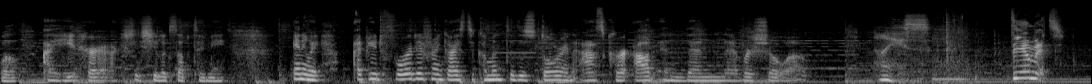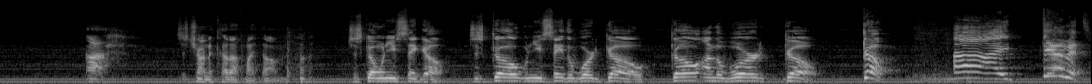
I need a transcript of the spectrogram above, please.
Well, I hate her, actually. She looks up to me. Anyway, I paid four different guys to come into the store and ask her out and then never show up. Nice. Damn it! Ah, just trying to cut off my thumb. just go when you say go. Just go when you say the word go. Go on the word go. Go! I. Damn it!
